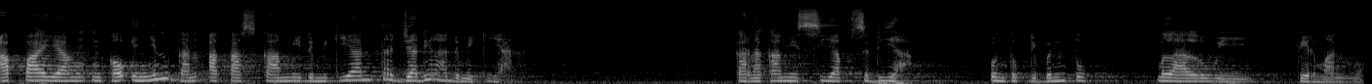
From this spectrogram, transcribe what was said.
Apa yang engkau inginkan atas kami demikian, terjadilah demikian karena kami siap sedia untuk dibentuk melalui firman-Mu.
